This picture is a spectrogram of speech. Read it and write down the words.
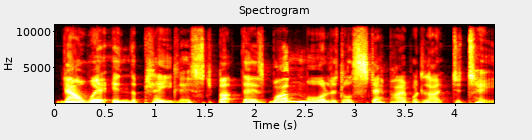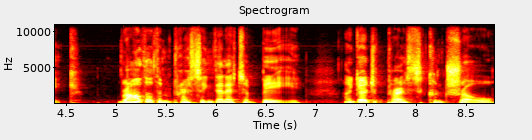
Now we're in the playlist, but there's one more little step I would like to take. Rather than pressing the letter B, I'm going to press Control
